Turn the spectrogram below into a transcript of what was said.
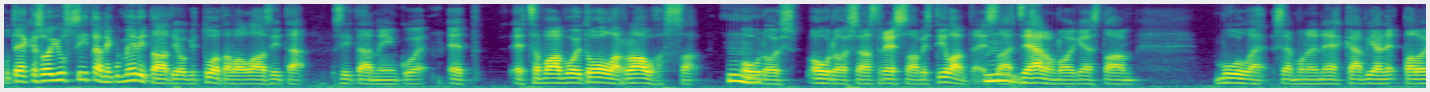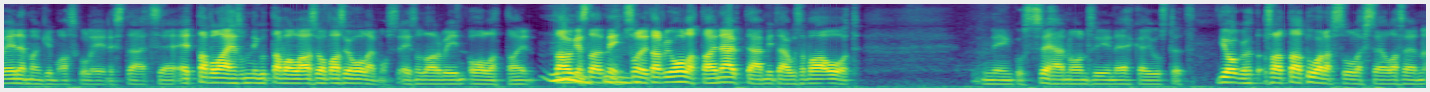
Mutta ehkä se on just sitä, niin kuin meditaatiokin tuo tavallaan sitä, sitä niin kuin, että että sä vaan voit olla rauhassa mm. oudoissa, oudoissa ja stressaavissa tilanteissa, mm. että sehän on oikeastaan mulle semmoinen ehkä vielä paljon enemmänkin maskuliinista, että, se, että tavallaan, sun, niin kuin, tavallaan se on vaan se olemus, ei sun tarvii olla tai, mm. tai oikeastaan niin, sun ei tarvii olla tai näyttää mitään, kun sä vaan oot. Niin kuin, sehän on siinä ehkä just, että joka saattaa tuoda sulle sellaisen,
